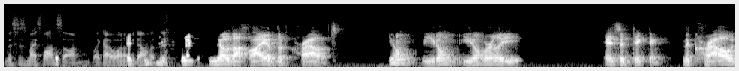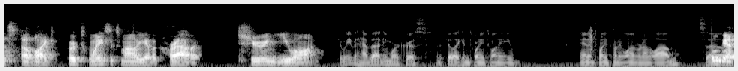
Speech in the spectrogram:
this is my swan song. Like, I want to be done with it. Like, no, the high of the crowds. You don't. You don't. You don't really. It's addicting. The crowds of like for 26 mile, you have a crowd cheering you on. Can we even have that anymore, Chris? I feel like in 2020 and in 2021, we're not allowed. So we'll get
